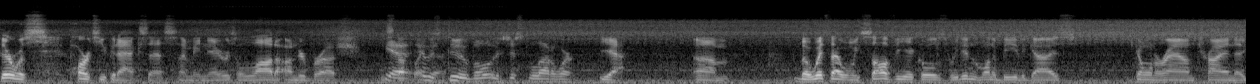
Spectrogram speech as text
there was parts you could access. I mean, there was a lot of underbrush and Yeah, stuff like it was that. doable. It was just a lot of work. Yeah. Um, but with that, when we saw vehicles, we didn't want to be the guys going around trying to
